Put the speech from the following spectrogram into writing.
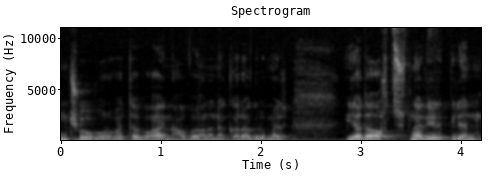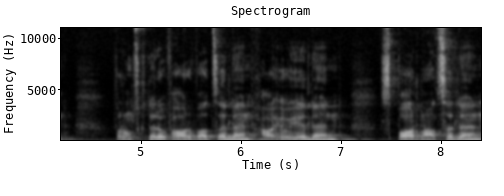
Ինչու, որովհետև Վահեն Ավոյանը նկարագրում էր իրադարձություններ, երբ իրեն բռունցքներով հարվածել են, հայհոյել են, սպառնացել են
